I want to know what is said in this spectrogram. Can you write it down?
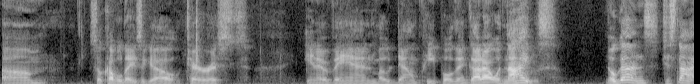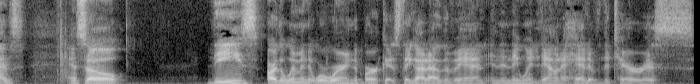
Um, so a couple days ago, terrorists in a van mowed down people, then got out with knives. No guns, just knives. And so these are the women that were wearing the burqas. They got out of the van and then they went down ahead of the terrorists,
